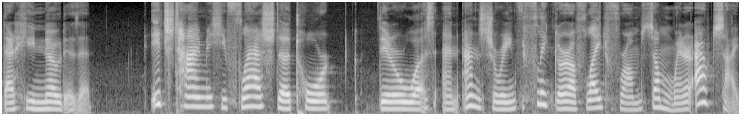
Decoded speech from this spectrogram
that he noticed it. Each time he flashed the torch, there was an answering flicker of light from somewhere outside.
